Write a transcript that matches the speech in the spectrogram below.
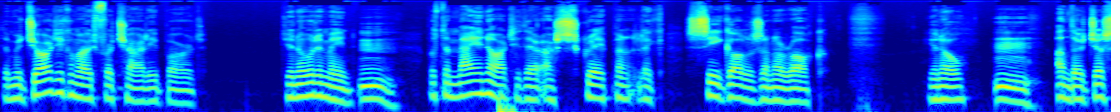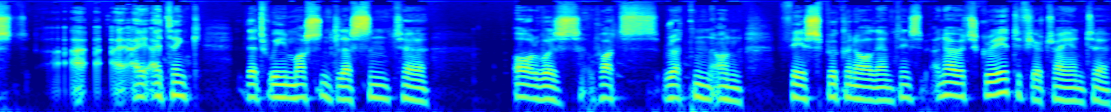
The majority come out for Charlie Bird. Do you know what I mean? Mm. But the minority there are scraping like seagulls on a rock, you know, Mm. and they're just. I, I, I think that we mustn't listen to always what's written on Facebook and all them things. Now it's great if you're trying to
